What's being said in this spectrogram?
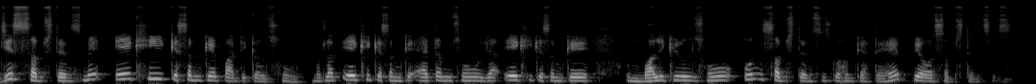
जिस सब्सटेंस में एक ही किस्म के पार्टिकल्स हों मतलब एक ही किस्म के एटम्स हों या एक ही किस्म के मॉलिक्यूल्स हों, उन सब्सटेंसेस को हम कहते हैं प्योर सब्सटेंसेस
